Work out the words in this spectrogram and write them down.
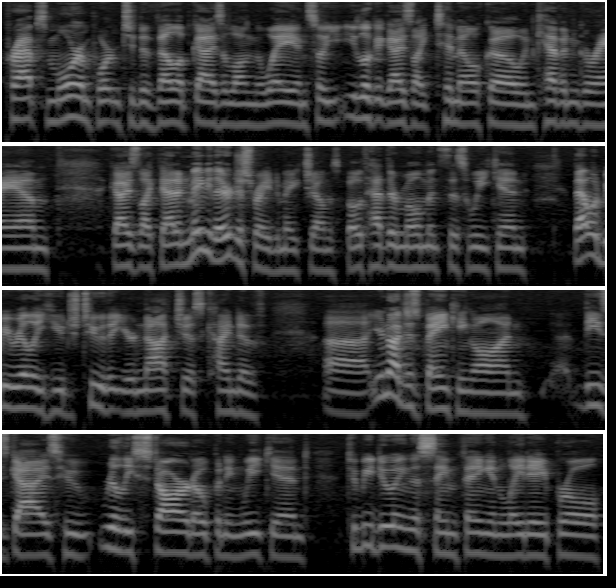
perhaps more important to develop guys along the way. And so you, you look at guys like Tim Elko and Kevin Graham, guys like that, and maybe they're just ready to make jumps. Both had their moments this weekend. That would be really huge too. That you're not just kind of uh, you're not just banking on these guys who really starred opening weekend to be doing the same thing in late April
